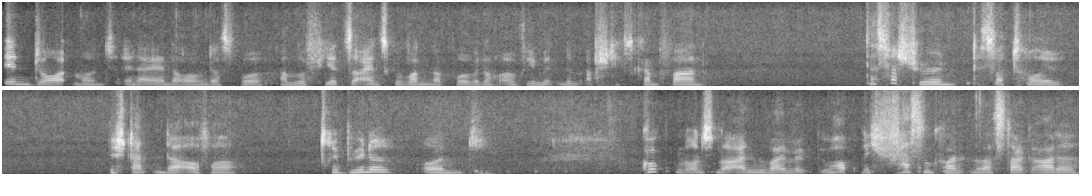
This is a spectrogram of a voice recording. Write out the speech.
in Dortmund in Erinnerung. Das wo, haben wir 4 zu 1 gewonnen, obwohl wir noch irgendwie mitten im Abstiegskampf waren. Das war schön, das war toll. Wir standen da auf der Tribüne und guckten uns nur an, weil wir überhaupt nicht fassen konnten, was da gerade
